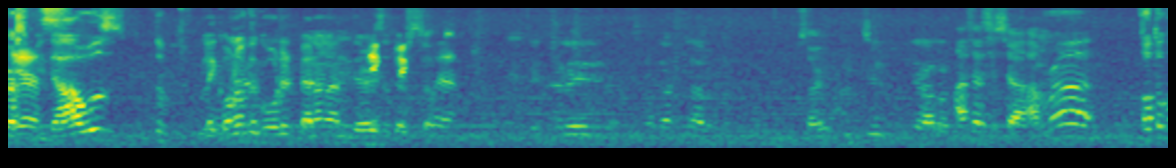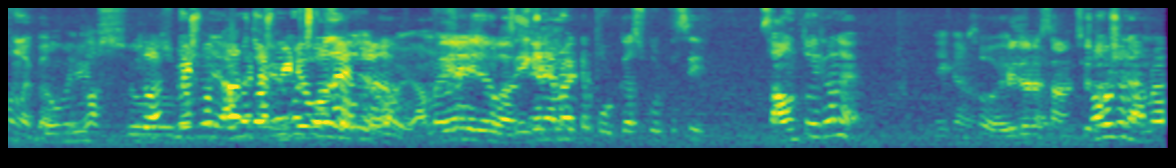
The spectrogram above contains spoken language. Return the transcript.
Trust me, that was the like one of the goated panel, and there's other stuff. Sorry. আচ্ছা আচ্ছা আচ্ছা আমরা কতক্ষণ লাগবে আমরা দশ মিনিট চলে যাব। আমরা এখানে আমরা একটা পডকাস্ট করতেছি সাউন্ড তো এখানে। So। সমস্যা নেই আমরা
